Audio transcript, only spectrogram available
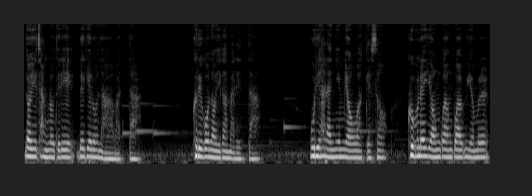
너희 장로들이 내게로 나와왔다. 그리고 너희가 말했다. 우리 하나님 여호와께서 그분의 영광과 위엄을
